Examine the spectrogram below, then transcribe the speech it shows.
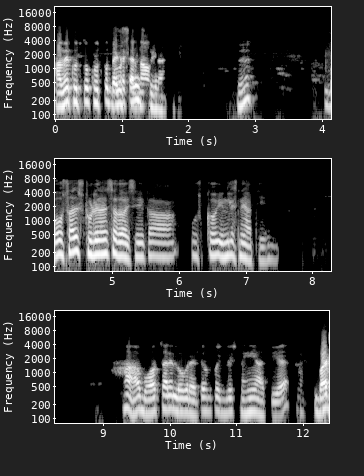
हमें खुद को खुद को बेटर करना होता है। हम्म? बहुत सारे स्टूडेंट हैं सर ऐसे का उसको इंग्लिश नहीं आती है। हाँ बहुत सारे लोग रहते हैं उनको इंग्लिश नहीं आती है। हाँ, बट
